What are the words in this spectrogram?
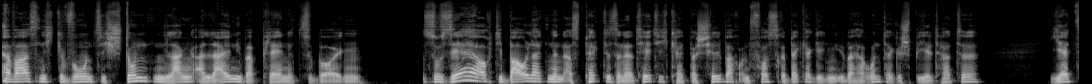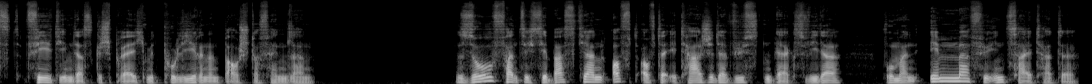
Er war es nicht gewohnt, sich stundenlang allein über Pläne zu beugen. So sehr er auch die bauleitenden Aspekte seiner Tätigkeit bei Schilbach und Voss Rebecca gegenüber heruntergespielt hatte, jetzt fehlte ihm das Gespräch mit Polieren und Baustoffhändlern. So fand sich Sebastian oft auf der Etage der Wüstenbergs wieder, wo man immer für ihn Zeit hatte.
